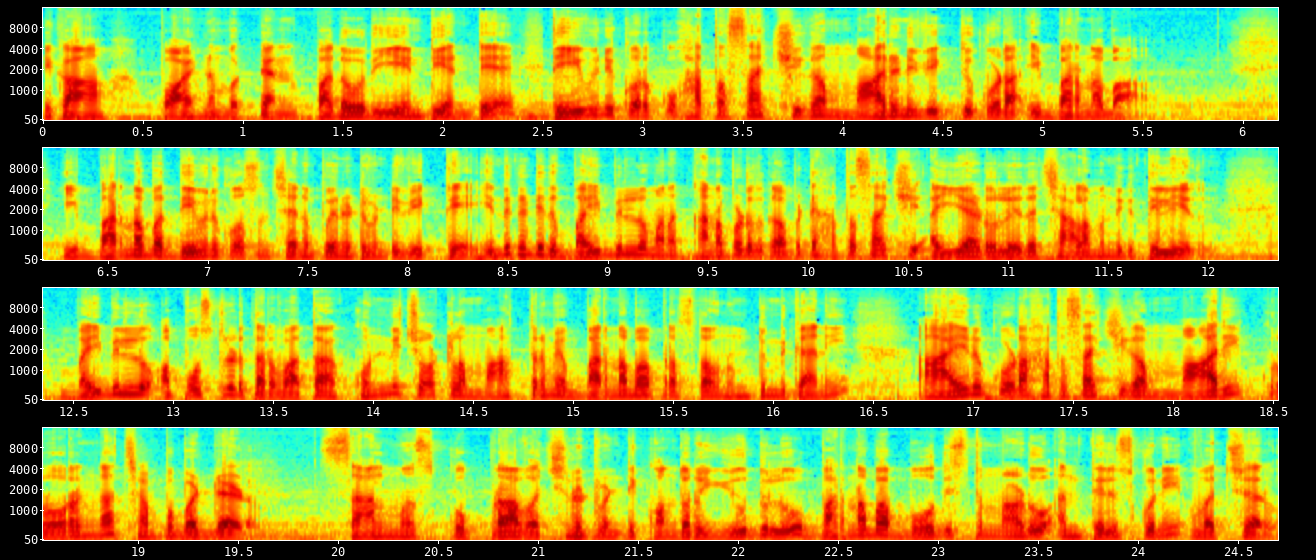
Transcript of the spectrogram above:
ఇక పాయింట్ నెంబర్ టెన్. పదవది ఏంటి అంటే దేవుని కొరకు హతసాక్షిగా మారిన వ్యక్తి కూడా ఈ బర్ణబా ఈ బర్ణబ దేవుని కోసం చనిపోయినటువంటి వ్యక్తే. ఎందుకంటే ఇది బైబిల్లో మనకు కనపడదు కాబట్టి హతసాక్షి అయ్యాడో లేదో చాలామందికి తెలియదు. బైబిల్లో అపోస్తుల తర్వాత కొన్ని చోట్ల మాత్రమే బర్ణబా ప్రస్తావన ఉంటుంది కానీ ఆయన కూడా హతసాక్షిగా మారి క్రూరంగా చంపబడ్డాడు. సాల్మస్ కుప్రా వచ్చినటువంటి కొందరు యూదులు బర్ణబా బోధిస్తున్నాడు అని తెలుసుకుని వచ్చారు.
